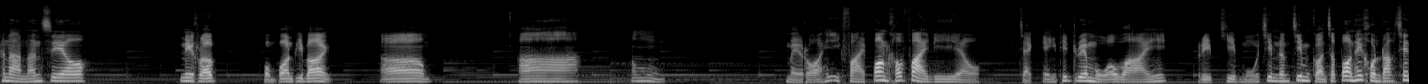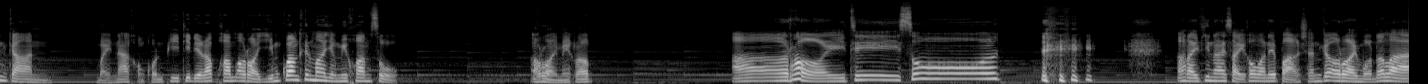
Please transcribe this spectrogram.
ขนาดนั้นเซียว นี่ครับ ผมป้อนพี่บ้าง อ้ามอ่าอืม ไม่รอให้อีกฝ่ายป้อนเขาฝ่ายเดียวแจ็คเองที่เตรียมหมูเอาไว้ รีบคีบหมูจิ้มน้ำจิ้มก่อนจะป้อนให้คนรักเช่นกัน ใบหน้าของคนพี่ที่ได้รับความอร่อยยิ้มกว้างขึ้นมาอย่างมีความสุข อร่อยไหมครับ อร่อยที่สุด อะไรที่นายใส่เข้ามาในปากฉันก็อร่อยหมดนั่นแหละ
